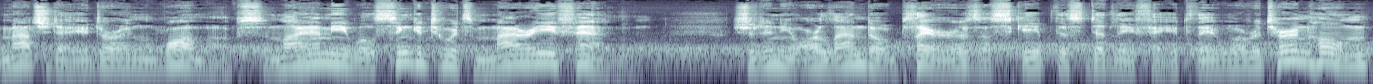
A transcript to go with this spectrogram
Match day during warm ups, Miami will sink into its miry fen. Should any Orlando players escape this deadly fate, they will return home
